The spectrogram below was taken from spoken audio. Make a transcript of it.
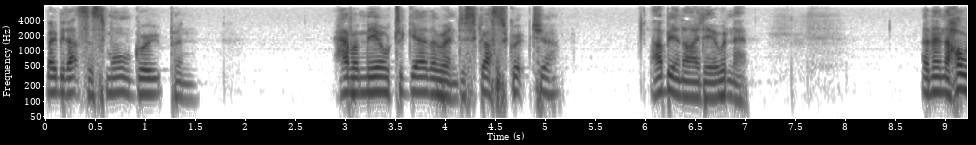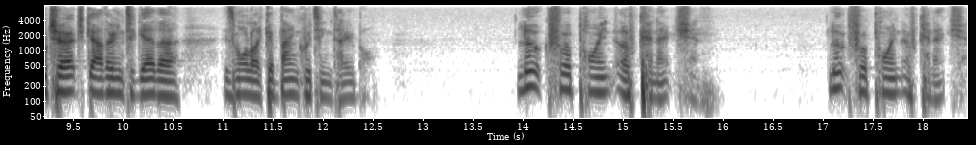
Maybe that's a small group and have a meal together and discuss scripture. That'd be an idea, wouldn't it? And then the whole church gathering together is more like a banqueting table. Look for a point of connection. Look for a point of connection.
